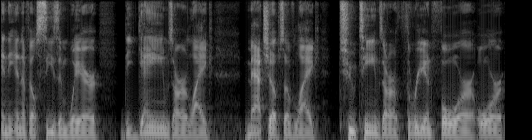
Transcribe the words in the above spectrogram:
in the NFL season where the games are like matchups of like two teams that are three and four, or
